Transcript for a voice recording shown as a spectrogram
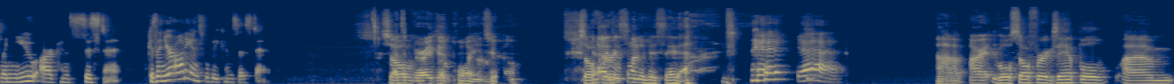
when you are consistent because then your audience will be consistent. So that's a very good point too. So for, i just wanted to say that. Yeah. Uh, all right. Well so for example um,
